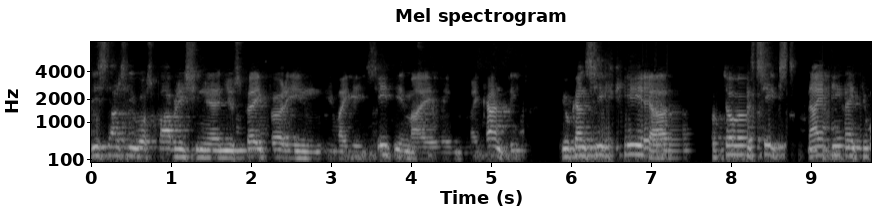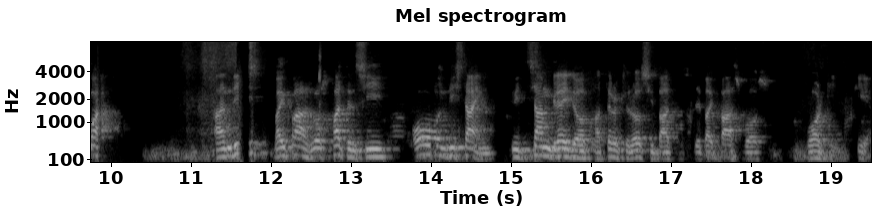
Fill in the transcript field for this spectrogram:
this surgery was published in a newspaper in, in my city, in my, in my country. You can see here, October 6, 1991. And this bypass was patency all this time with some grade of atherosclerosis, but the bypass was working here.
